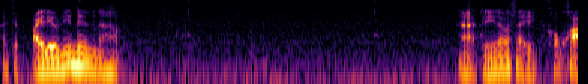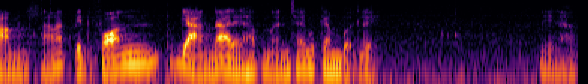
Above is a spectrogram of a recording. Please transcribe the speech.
อาจจะไปเร็วนิดนึงนะครับอ่าทีนี้เราใส่ข้อความสามารถปิดฟอนต์ทุกอย่างได้เลยครับ เหมือนใช้โปรแกรมเบิร์ดเลยนี่นะครับ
